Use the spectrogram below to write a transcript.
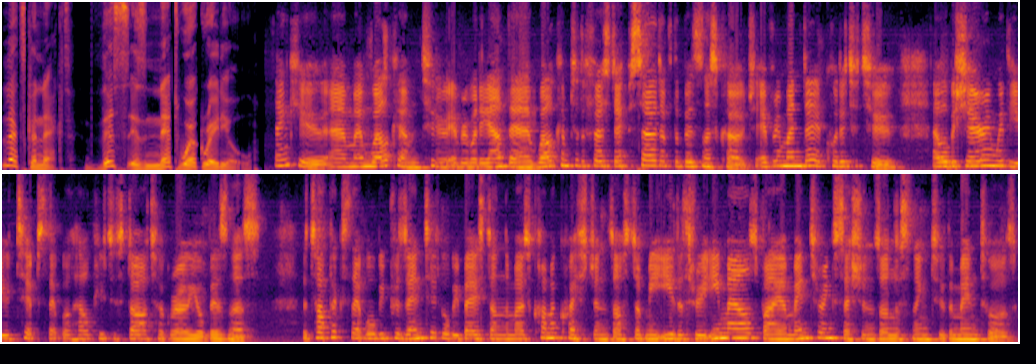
Let's connect. This is Network Radio. Thank you, um, and welcome to everybody out there. Welcome to the first episode of The Business Coach. Every Monday at quarter to two, I will be sharing with you tips that will help you to start or grow your business. The topics that will be presented will be based on the most common questions asked of me either through emails, via mentoring sessions, or listening to the mentors.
